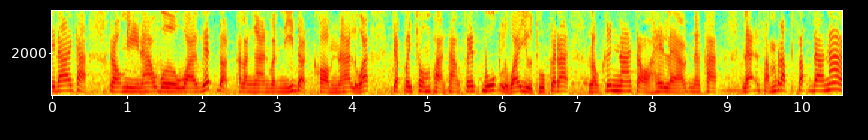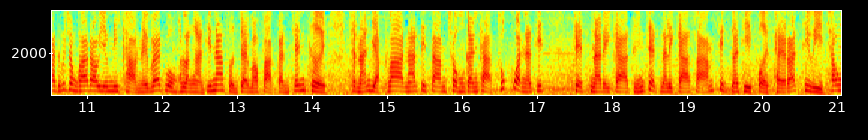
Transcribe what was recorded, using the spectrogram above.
ต์ได้ค่ะ เรามีนะคะ w w w พลังงานวันนี้ .com นะคะหรือว่าจะไปชมผ่านทาง Facebook หรือว่า YouTube ก็ได้เราขึ้นหน้าจอให้แล้วนะคะ และสำหรับสัปดาห์หน้าค่ะท่านผู้ชมคะเรายังมีข่าวในแวดวงพลังงานที่น่าสนใจมาฝากกันเช่นเคย ฉะนั้นอย่าพลาดนะคะติดตามชมกันค่ะ ทุกวันอาทิตย์ 7 นาฬิกาถึง 7 นาฬิกา 30 นาทีเปิดไทยรัฐทีวีช่อง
